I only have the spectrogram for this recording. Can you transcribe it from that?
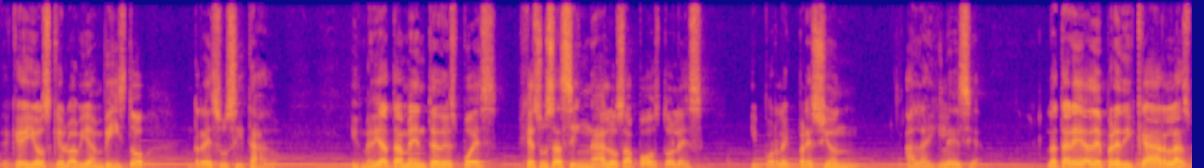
de aquellos que lo habían visto resucitado. Inmediatamente después, Jesús asigna a los apóstoles y por la expresión a la iglesia la tarea de predicar las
